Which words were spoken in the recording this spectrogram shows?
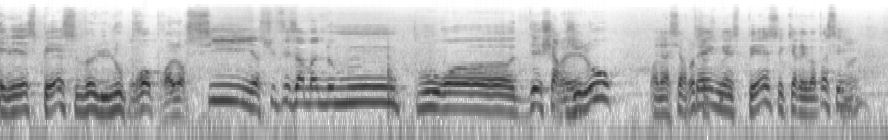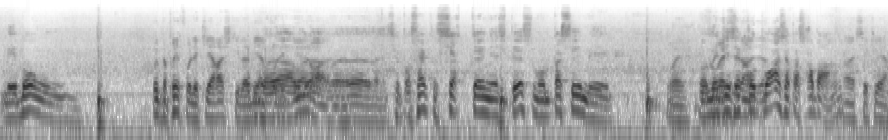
Et les SPS veulent une eau propre. Alors s'il y a suffisamment de mou pour euh, décharger Ouais. l'eau, on a certains Ouais, SPS qui arrivent à passer. Ouais. Mais bon, Oui, mais après, il faut l'éclairage qui va bien voilà, pour les ouais. c'est pour ça que certains SPS vont passer, mais Ouais. on met des dans les- ça passera pas. hein. Ouais, c'est clair.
